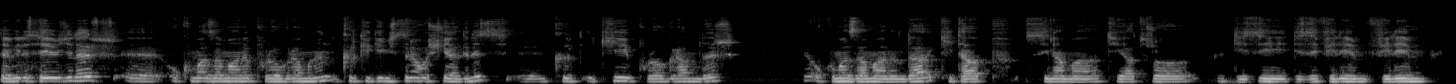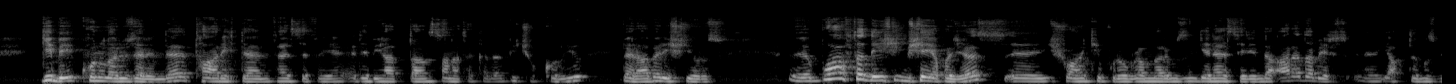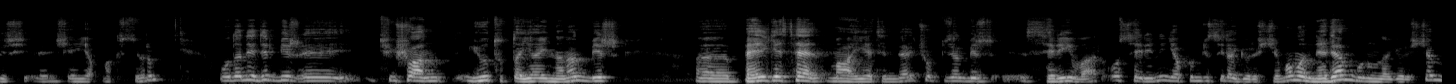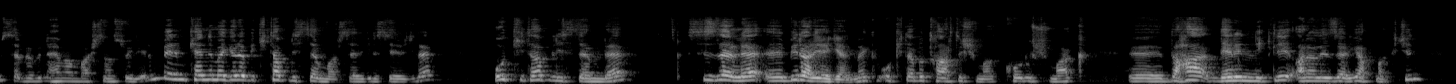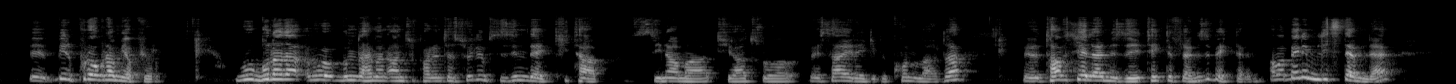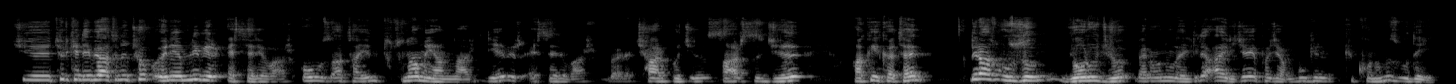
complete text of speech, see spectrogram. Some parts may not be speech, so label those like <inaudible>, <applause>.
Sevgili seyirciler, e, Okuma Zamanı programının 42.sine hoş geldiniz. E, 42 programdır e, okuma zamanında kitap, sinema, tiyatro, dizi, dizi film, film gibi konular üzerinde tarihten, felsefeye, edebiyattan, sanata kadar birçok konuyu beraber işliyoruz. E, bu hafta değişik bir şey yapacağız. E, şu anki programlarımızın genel serinde arada bir e, yaptığımız bir e, şey yapmak istiyorum. O da nedir? Bir e, şu an YouTube'da yayınlanan bir belgesel mahiyetinde çok güzel bir seri var. O serinin yapımcısıyla görüşeceğim. Ama neden bununla görüşeceğim? Sebebini hemen baştan söyleyelim. Benim kendime göre bir kitap listem var sevgili seyirciler. O kitap listemde sizlerle e, bir araya gelmek, o kitabı tartışmak, konuşmak, e, daha derinlikli analizler yapmak için e, bir program yapıyorum. Bu buna da bu, bunu da hemen antiparantez söyleyeyim. Sizin de kitap, sinema, tiyatro vesaire gibi konularda tavsiyelerinizi, tekliflerinizi beklerim. Ama benim listemde Türk Edebiyatı'nın çok önemli bir eseri var. Oğuz Atay'ın Tutunamayanlar diye bir eseri var. Böyle çarpıcı, sarsıcı, hakikaten biraz uzun, yorucu. Ben onunla ilgili ayrıca yapacağım. Bugünkü konumuz bu değil.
